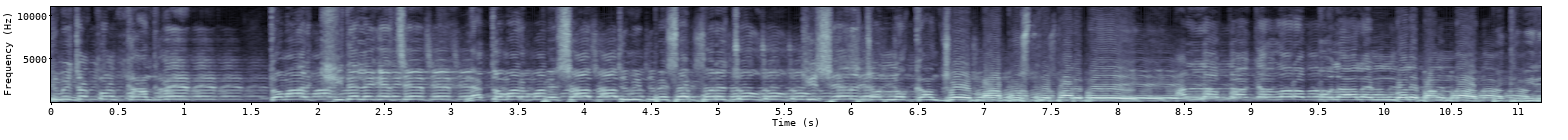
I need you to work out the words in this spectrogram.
তুমি যখন কাঁদবে তোমার খিদে লেগেছে? না, তোমার পেশাব তুমি পেশাব করেছ? কিসের জন্য কাঁদছো? মা বুঝতে পারবে। আল্লাহ পাক আল্লাহ রাব্বুল আলামিন বলে, বান্দা, পৃথিবীর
